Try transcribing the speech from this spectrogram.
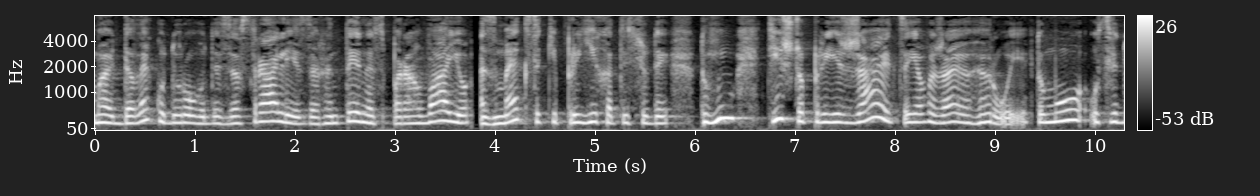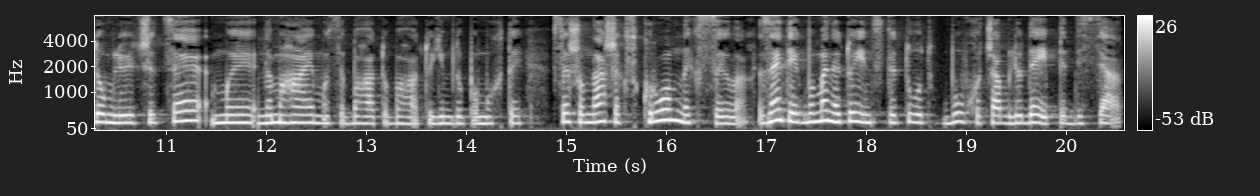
мають далеку дорогу, десь з Австралії, з Аргентини, з Парагваю, з Мексики приїхати сюди. Тому ті що приїжджають, це я вважаю герої. Тому, усвідомлюючи це, ми намагаємося багато-багато їм допомогти. Все, що в наших скромних силах, знаєте, якби в мене той інститут був, хоча б людей 50,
